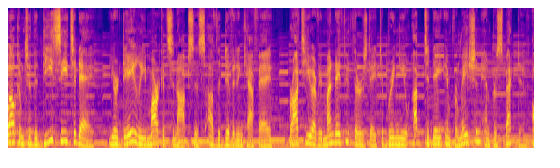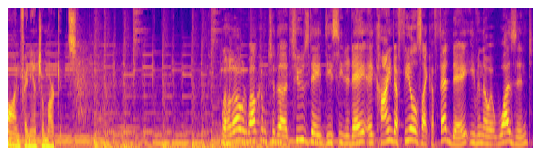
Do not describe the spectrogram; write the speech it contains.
Welcome to the DC Today, your daily market synopsis of the Dividend Cafe, brought to you every Monday through Thursday to bring you up to date information and perspective on financial markets. Well, hello and welcome to the Tuesday DC Today. It kind of feels like a Fed day, even though it wasn't.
